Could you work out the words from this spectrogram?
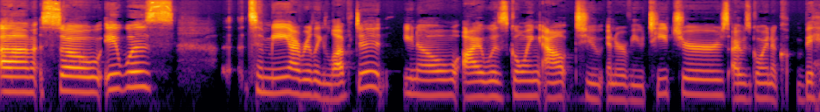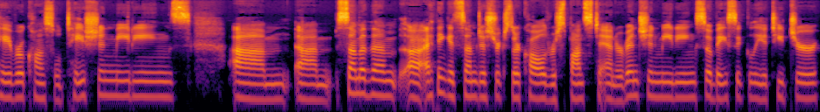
Um, so it was to me, I really loved it. You know, I was going out to interview teachers. I was going to behavioral consultation meetings. Um, um, some of them, uh, I think in some districts, they're called response to intervention meetings. So basically, a teacher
